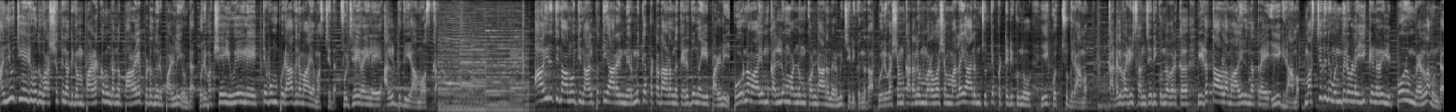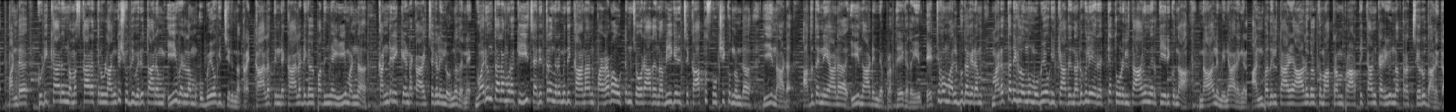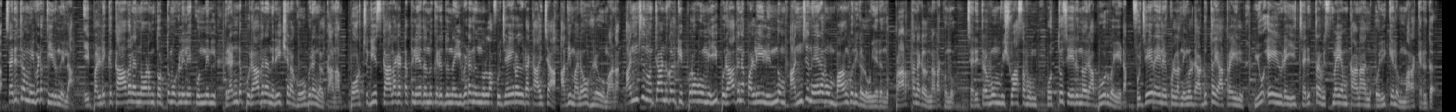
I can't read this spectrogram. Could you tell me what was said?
അഞ്ഞൂറ്റി എഴുപത് വർഷത്തിലധികം പഴക്കമുണ്ടെന്ന് പറയപ്പെടുന്ന ഒരു പള്ളിയുണ്ട്. ഒരുപക്ഷെ യു എയിലെ ഏറ്റവും പുരാതനമായ മസ്ജിദ് ഫുജൈറയിലെ അൽബിദിയ മോസ്ക്. ആയിരത്തി നാനൂറ്റി നാൽപ്പത്തി ആറിൽ നിർമ്മിക്കപ്പെട്ടതാണെന്ന് കരുതുന്ന ഈ പള്ളി പൂർണമായും കല്ലും മണ്ണും കൊണ്ടാണ് നിർമ്മിച്ചിരിക്കുന്നത്. ഒരു വശം കടലും മറുവശം മലയാലും ചുറ്റപ്പെട്ടിരിക്കുന്നു ഈ കൊച്ചു ഗ്രാമം. കടൽ വഴി സഞ്ചരിക്കുന്നവർക്ക് ഇടത്താവളമായിരുന്നത്രേ ഈ ഗ്രാമം. മസ്ജിദിന് മുൻപിലുള്ള ഈ കിണറിൽ ഇപ്പോഴും വെള്ളമുണ്ട്. പണ്ട് കുടിക്കാനും നമസ്കാരത്തിനുള്ള അംഗശുദ്ധി വരുത്താനും ഈ വെള്ളം ഉപയോഗിച്ചിരുന്നത്രേ. കാലത്തിന്റെ കാലടികൾ പതിഞ്ഞ ഈ മണ്ണ് കണ്ടിരിക്കേണ്ട കാഴ്ചകളിൽ ഒന്ന് തന്നെ. വരും തലമുറയ്ക്ക് ഈ ചരിത്ര നിർമ്മിതി കാണാൻ പഴമ ഒട്ടും ചോരാതെ നവീകരിച്ച് കാത്തു സൂക്ഷിക്കുന്നുണ്ട് ഈ നാട്. അതുതന്നെയാണ് ഈ നാടിന്റെ പ്രത്യേകതയും. ഏറ്റവും അത്ഭുതകരം മരത്തടികളൊന്നും ഉപയോഗിക്കാതെ നടുവിലെ ഒരൊറ്റ തൂണിൽ താങ്ങി നിർത്തിയിരിക്കുന്ന നാല് മിനാരങ്ങൾ. അൻപതിൽ താഴെ ആളുകൾക്ക് മാത്രം പ്രാർത്ഥിക്കാൻ കഴിയുന്നത്ര ചെറുതാണിത്. ചരിത്രം ഇവിടെ തീരുന്നില്ല. ഈ പള്ളിക്ക് കാവൽ എന്നോണം തൊട്ടുമുകളിലെ കുന്നിൽ രണ്ട് പുരാതന നിരീക്ഷണ ഗോപുരങ്ങൾ കാണാം. പോർച്ചുഗീസ് കാലഘട്ടത്തിലേതെന്ന് കരുതുന്ന ഇവിടെ നിന്നുള്ള ഫുജൈറോയുടെ കാഴ്ച അതിമനോഹരവുമാണ്. അഞ്ച് നൂറ്റാണ്ടുകൾക്ക് ഇപ്പുറവും ഈ പുരാതന പള്ളിയിൽ ഇന്നും അഞ്ചു നേരവും ബാങ്കുലികൾ ഉയരുന്നു. പ്രാർത്ഥനകൾ നടക്കുന്നു. ചരിത്രവും വിശ്വാസവും ഒത്തുചേരുന്ന ഒരു അപൂർവ ഇടം. ഫുജൈറയിലേക്കുള്ള നിങ്ങളുടെ അടുത്ത യാത്രയിൽ യു എയുടെ ഈ ചരിത്ര വിസ്മയം കാണാൻ ഒരിക്കലും മറക്കരുത്.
